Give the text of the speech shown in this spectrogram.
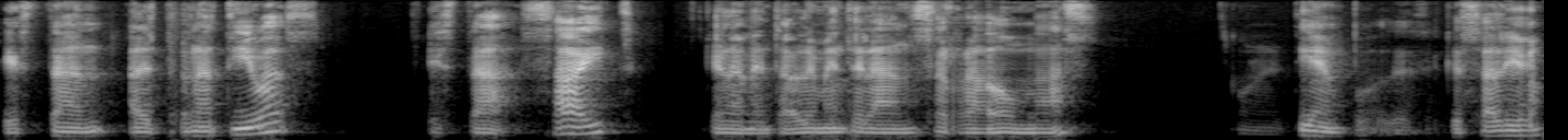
están alternativas, está Site, que lamentablemente la han cerrado más con el tiempo desde que salió,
